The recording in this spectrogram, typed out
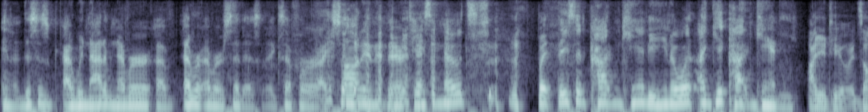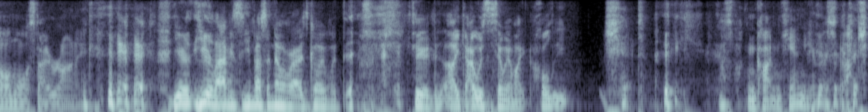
and this is I would not have never have ever ever said this except for I saw it in their tasting notes, but they said cotton candy. You know what? I get cotton candy. I do too. It's almost ironic. You're you're laughing, so you must have known where I was going with this. Dude, like I was the same way. I'm like, holy shit. That's fucking cotton candy in this scotch.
